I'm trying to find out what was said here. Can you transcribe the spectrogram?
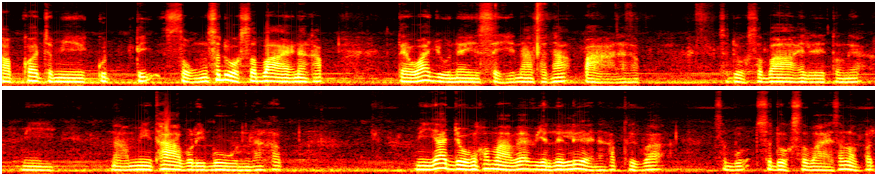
ครับก็จะมีกุฏิสงฆ์สะดวกสบายนะครับ แต่ว่าอยู่ในเสนาสนะป่านะครับ สะดวกสบายเลยตรงเนี้ยมี น้ำมีท่าบริบูรณ์นะครับ มีญาติโยมเข้ามาแวะเวียนเรื่อย ๆ นะครับ ถือว่าสะสะดวกสบายสำหรับวัด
